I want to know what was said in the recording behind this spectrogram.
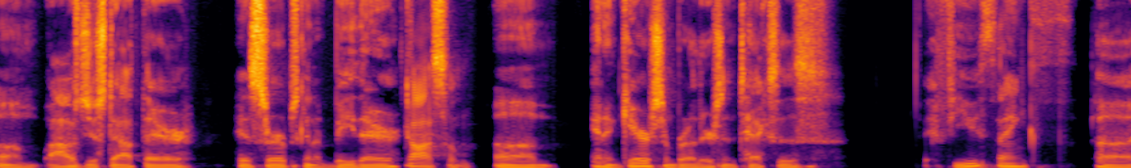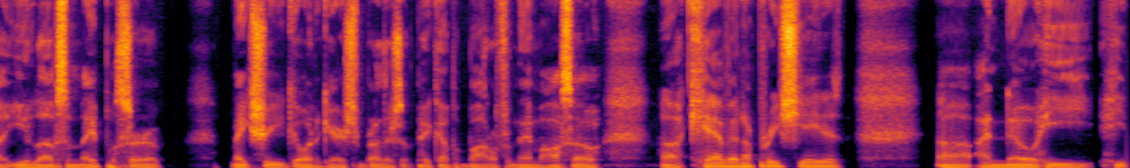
Um, I was just out there. His syrup's going to be there. Awesome. Um, and at Garrison Brothers in Texas. If you think uh, you love some maple syrup, make sure you go to Garrison Brothers and pick up a bottle from them. Also, uh, Kevin appreciated uh, I know he he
